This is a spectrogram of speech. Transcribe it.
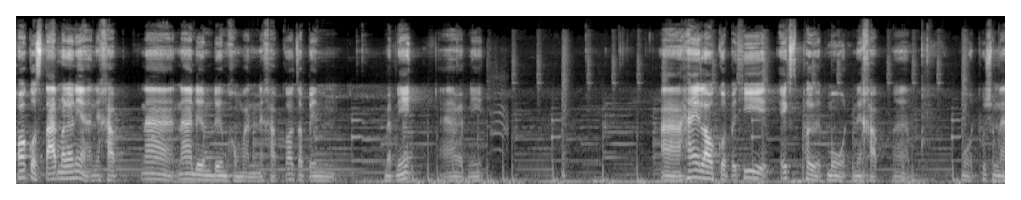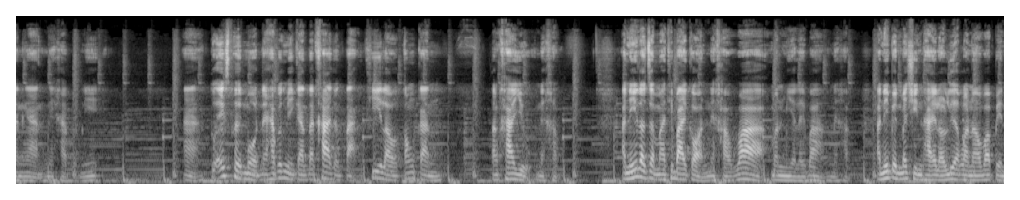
พอกด start มาแล้วเนี่ยนะครับหน้าหน้าเดิมเดิมของมันนะครับ ก็จะเป็นแบบนี้อ่าแบบนี้อ่าให้เรากดไปที่ expert mode นะครับอ่าโหมดผู้ชำนาญงานนะครับแบบนี้อ่าตัว expert mode นะครับก็จะมีการตั้งค่าต่างๆ ที่เราต้องการตั้งค่าอยู่นะครับ อันนี้เราจะมาอธิบายก่อนนะครับว่ามันมีอะไรบ้างนะครับ อันนี้เป็นแมชชีนไทยเราเลือกแล้วนะว่าเป็น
